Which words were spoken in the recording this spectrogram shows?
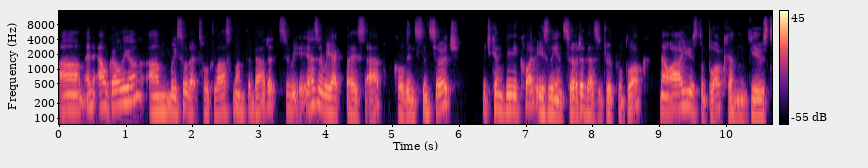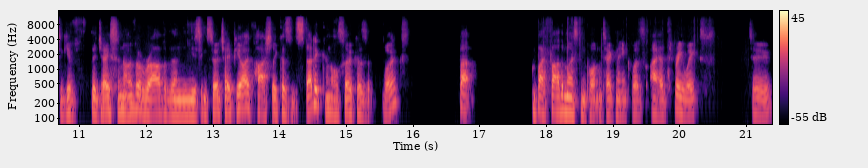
Um, and Algolia, um, we saw that talk last month about it. So it has a React-based app called Instant Search, which can be quite easily inserted as a Drupal block. Now, I used a block and views to give the JSON over rather than using Search API, partially because it's static and also because it works. But by far the most important technique was I had three weeks to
